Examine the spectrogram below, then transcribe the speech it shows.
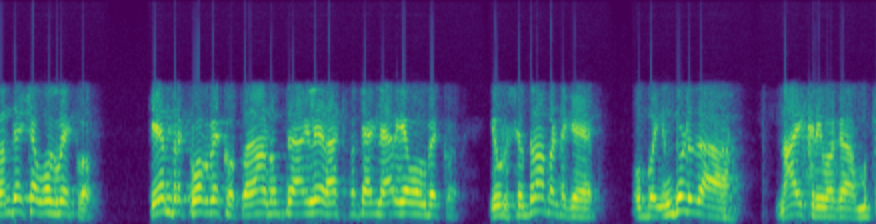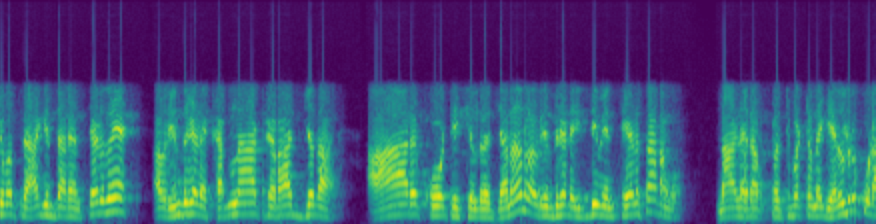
ಸಂದೇಶ ಹೋಗಬೇಕು. ಕೇಂದ್ರಕ್ಕೆ ಹೋಗಬೇಕು. ಪ್ರಧಾನಮಂತ್ರಿ ಆಗಲಿ, ರಾಷ್ಟ್ರಪತಿ ಆಗಲಿ, ಯಾರಿಗೆ ಹೋಗಬೇಕು. ಇವರು ಸಿದ್ದರಾಮಯ್ಯಗೆ ಒಬ್ಬ ಹಿಂದುಳಿದ ನಾಯಕರು ಇವಾಗ ಮುಖ್ಯಮಂತ್ರಿ ಆಗಿದ್ದಾರೆ ಅಂತ ಹೇಳಿದ್ರೆ ಅವ್ರ ಹಿಂದ್ಗಡೆ ಕರ್ನಾಟಕ ರಾಜ್ಯದ ಆರು ಕೋಟಿ ಚಿಲ್ಲರೆ ಜನನು ಅವ್ರ ಹಿಂದ್ಗಡೆ ಇದ್ದೀವಿ ಅಂತ ಹೇಳ್ತಾ ನಾವು. ನಾಳೆ ನಾವು ಪ್ರತಿಭಟನೆಗೆ ಎಲ್ಲರೂ ಕೂಡ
